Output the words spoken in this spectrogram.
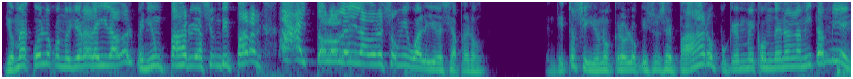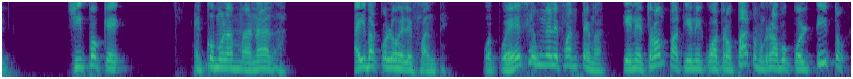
Yo me acuerdo cuando yo era legislador, venía un pájaro y hacía un disparate. ¡Ay, todos los legisladores son iguales! Y yo decía, pero, bendito, si yo no creo lo que hizo ese pájaro, ¿por qué me condenan a mí también? Sí, porque es como las manadas. Ahí va con los elefantes. Pues, pues ese es un elefante más. Tiene trompa, tiene cuatro patas, un rabo cortito.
